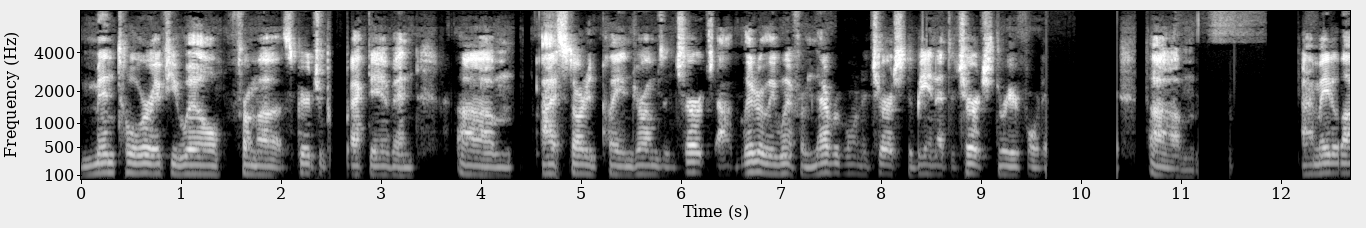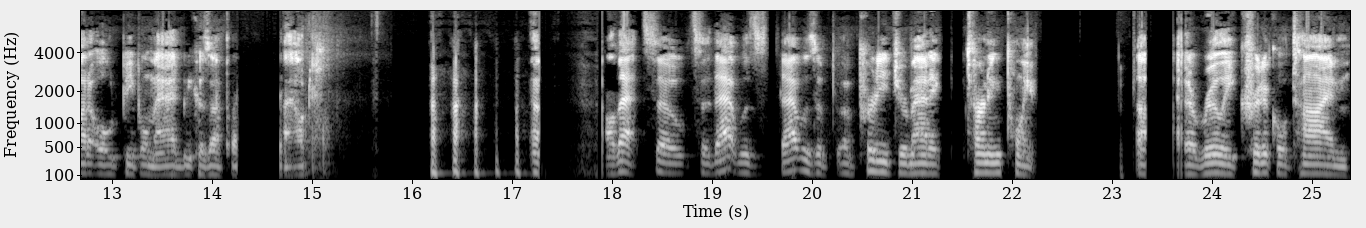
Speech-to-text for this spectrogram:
mentor, if you will, from a spiritual perspective, and um, I started playing drums in church. I literally went from never going to church to being at the church three or four days. Um, I made a lot of old people mad because I played loud. all that. So so that was that was a, a pretty dramatic turning point uh, at a really critical time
